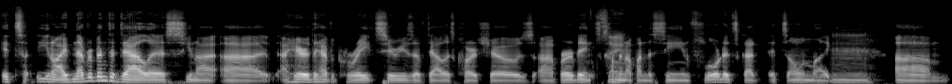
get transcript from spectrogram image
it's you know I've never been to Dallas. You know, uh, I hear they have a great series of Dallas card shows. Uh, Burbank's coming up on the scene. Florida's got its own like Mm, um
